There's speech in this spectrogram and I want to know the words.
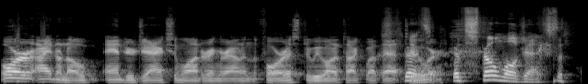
Or I don't know, Andrew Jackson wandering around in the forest. Do we want to talk about that too? That's, that's Stonewall Jackson.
